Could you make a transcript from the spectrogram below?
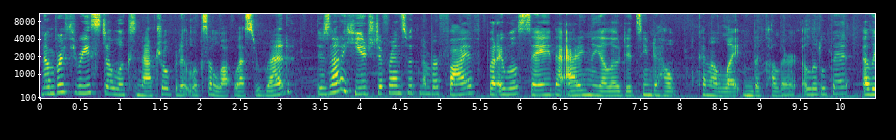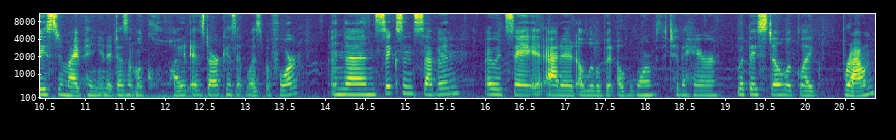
Number three still looks natural, but it looks a lot less red. There's not a huge difference with number five, but I will say that adding the yellow did seem to help kind of lighten the color a little bit. At least in my opinion, it doesn't look quite as dark as it was before. And then six and seven, I would say it added a little bit of warmth to the hair, but they still look like brown.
